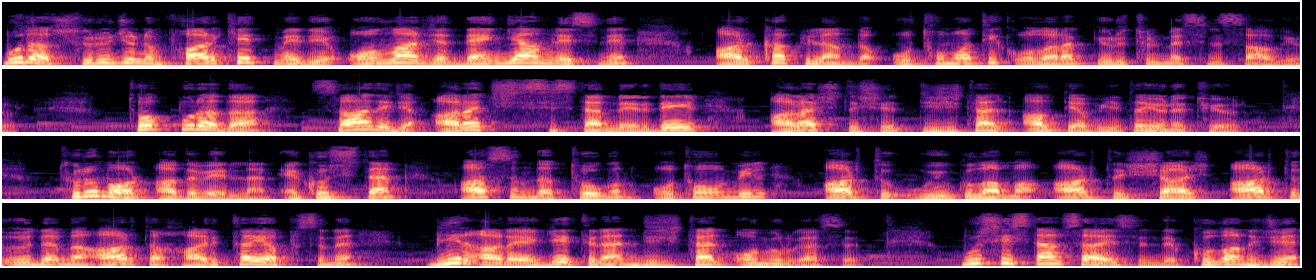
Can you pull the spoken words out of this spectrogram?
Bu da sürücünün fark etmediği onlarca denge hamlesinin arka planda otomatik olarak yürütülmesini sağlıyor. TOK burada sadece araç sistemleri değil, araç dışı dijital altyapıyı da yönetiyor. Trumor adı verilen ekosistem aslında TOG'un otomobil artı uygulama artı şarj artı ödeme artı harita yapısını bir araya getiren dijital omurgası. Bu sistem sayesinde kullanıcı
